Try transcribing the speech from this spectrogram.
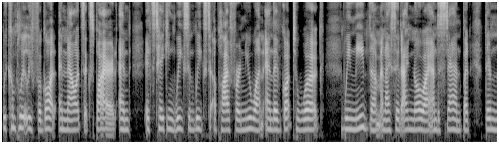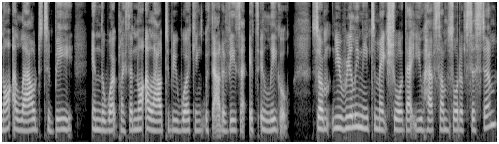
we completely forgot and now it's expired and it's taking weeks and weeks to apply for a new one and they've got to work. We need them. And I said, I know, I understand, but they're not allowed to be in the workplace. They're not allowed to be working without a visa. It's illegal. So you really need to make sure that you have some sort of system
